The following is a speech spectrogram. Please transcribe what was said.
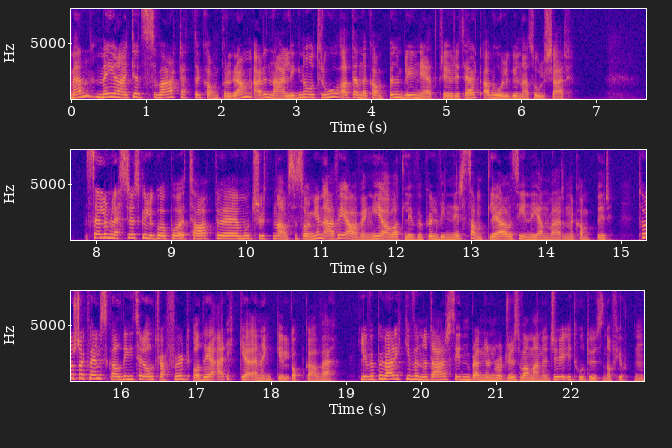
Men med Uniteds svært tette kampprogram er det nærliggende å tro at denne kampen blir nedprioritert av Ole Gunnar Solskjær. Selv om Leicester skulle gå på et tap eh, mot slutten av sesongen, er vi avhengig av at Liverpool vinner samtlige av sine gjenværende kamper. Torsdag kveld skal de til Old Trafford, og det er ikke en enkel oppgave. Liverpool har ikke vunnet der siden Brendan Rogers var manager i 2014.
